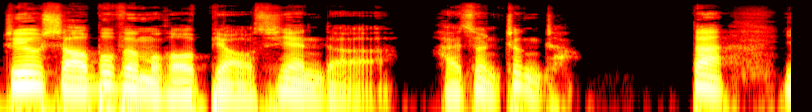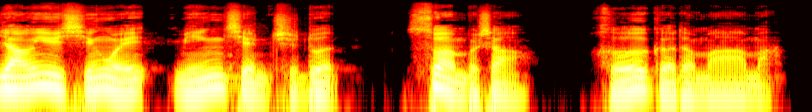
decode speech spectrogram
只有少部分母猴表现的还算正常，但养育行为明显迟钝，算不上合格的妈妈。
